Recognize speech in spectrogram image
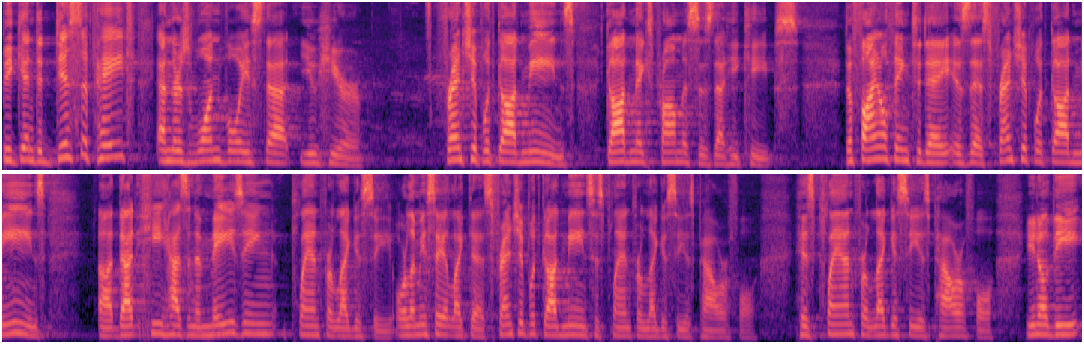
begin to dissipate, and there's one voice that you hear. Friendship with God means God makes promises that He keeps. The final thing today is this friendship with God means uh, that He has an amazing plan for legacy. Or let me say it like this friendship with God means his plan for legacy is powerful. His plan for legacy is powerful. You know, the,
